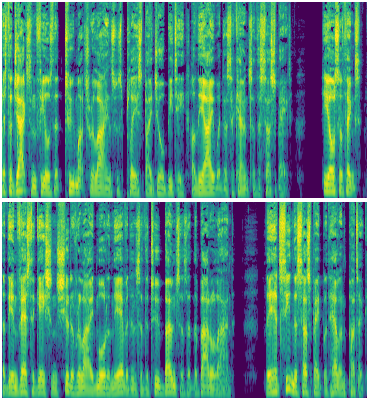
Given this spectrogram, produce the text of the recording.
Mr. Jackson feels that too much reliance was placed by Joe Beattie on the eyewitness accounts of the suspect. He also thinks that the investigation should have relied more on the evidence of the two bouncers at the Barrowland. They had seen the suspect with Helen Puttock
